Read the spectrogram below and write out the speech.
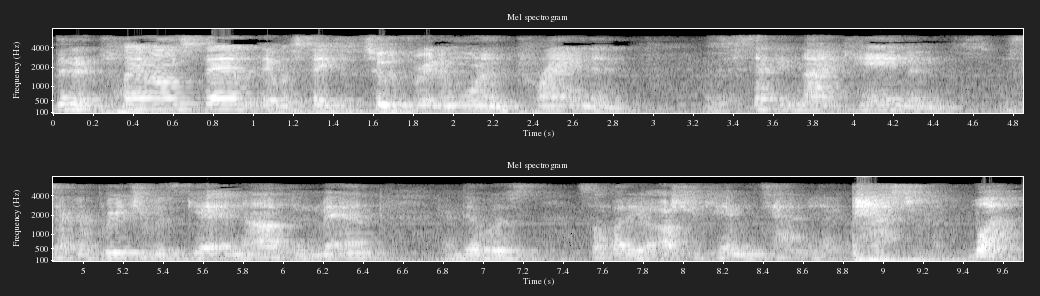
didn't plan on staying, but they would stay till two, or three in the morning praying. And, and the second night came, and the second preacher was getting up, and man, and there was somebody, an usher came and tapped me like, Pastor, like, what?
